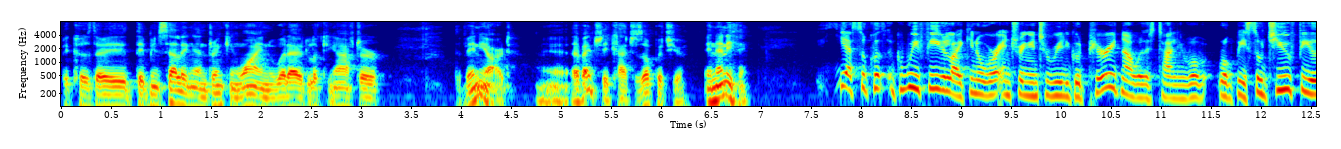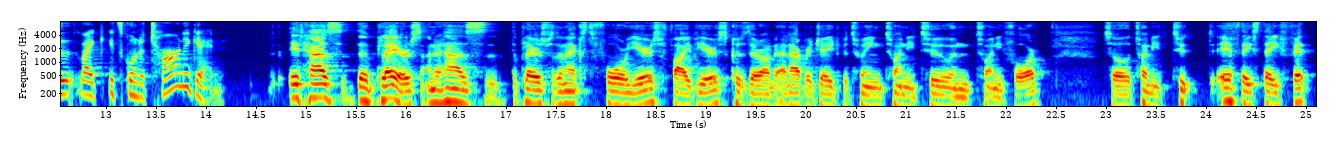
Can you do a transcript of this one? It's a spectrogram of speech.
because they they've been selling and drinking wine without looking after the vineyard. Uh, eventually, catches up with you in anything. Yeah, so we feel like you know we're entering into a really good period now with Italian rugby. So do you feel like it's going to turn again? it has the players and it has the players for the next four years, five years, because they're on an average age between 22 and 24. So 22, if they stay fit,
